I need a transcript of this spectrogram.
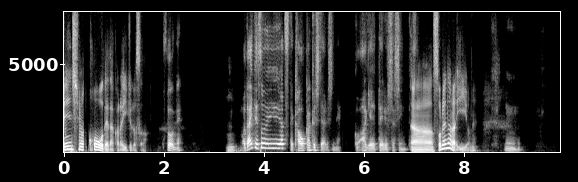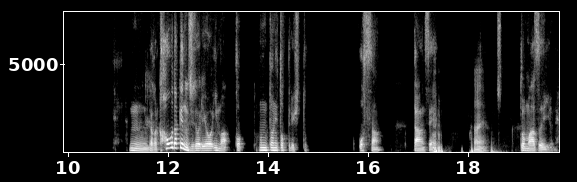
返信はコーデだからいいけどさ。そうね。うん、まあ、大体そういうやつって顔隠してあるしね。こう上げてる写真ってさ。ああ、それならいいよね。うん。うん、だから顔だけの自撮りを今と、本当に撮ってる人、おっさん、男性、うんはい。とまずいよね。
